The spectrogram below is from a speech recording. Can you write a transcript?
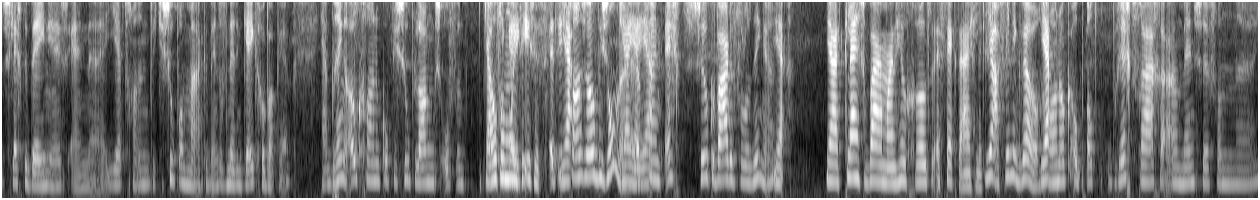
slechte benen is en eh, je hebt gewoon dat je soep aan het maken bent of net een cake gebakken hebt. Ja, breng ook gewoon een kopje soep langs of een. Ja, hoeveel moeite is het? Het is Ja. gewoon zo bijzonder. Ja, ja, dat zijn echt zulke waardevolle dingen. Ja. Ja, klein gebaar, maar een heel groot effect eigenlijk. Ja, vind ik wel. Ja. Gewoon ook op, op, oprecht vragen aan mensen van... eh,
